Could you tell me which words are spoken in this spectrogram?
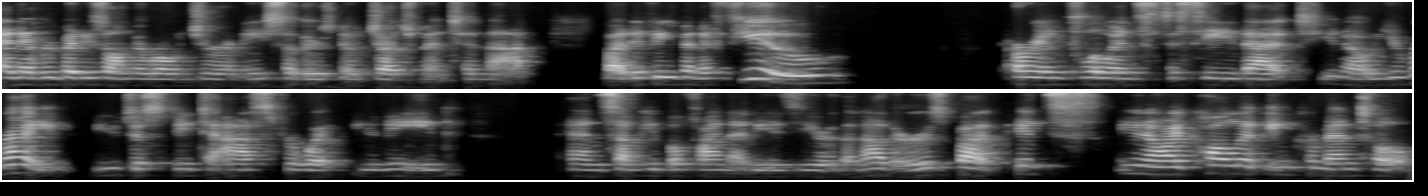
and everybody's on their own journey, so there's no judgment in that. But if even a few are influenced to see that, you know, you're right, you just need to ask for what you need. And some people find that easier than others, but it's, you know, I call it incremental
